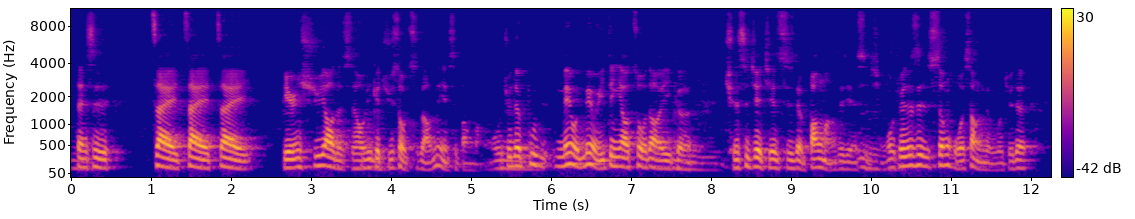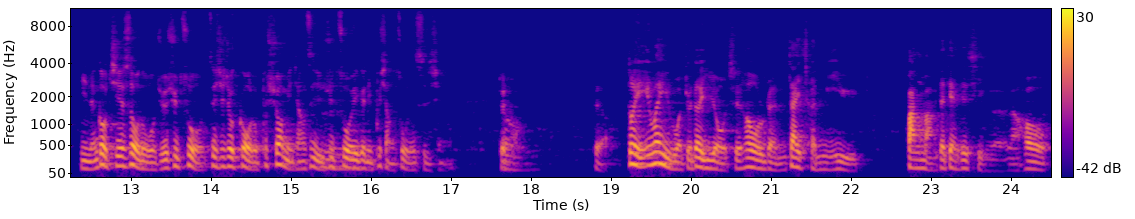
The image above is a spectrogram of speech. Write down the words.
嗯但是在在在别人需要的时候，一个举手之劳那也是帮忙。我觉得不没有没有一定要做到一个嗯全世界皆知的帮忙这件事情。嗯我觉得是生活上的，我觉得你能够接受的，我觉得去做这些就够了，不需要勉强自己去做一个你不想做的事情。对啊，对啊，对，因为我觉得有时候人在沉迷于帮忙这件事情了，然后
